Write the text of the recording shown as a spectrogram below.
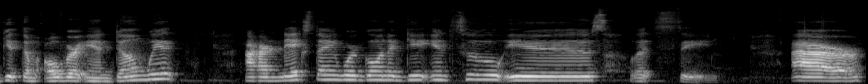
get them over and done with. Our next thing we're going to get into is, let's see, our,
